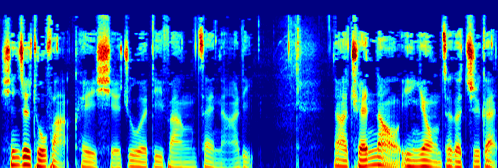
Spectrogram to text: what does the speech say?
心智图法可以协助的地方在哪里？那全脑应用这个枝干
